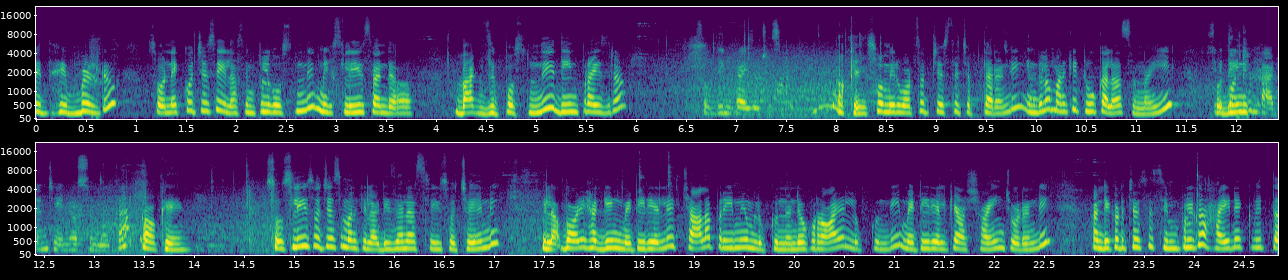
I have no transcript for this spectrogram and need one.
with hip belt so neck వచ్చేసి ఇలా సింపుల్గా వస్తుంది. మీకు స్లీవ్స్ అండ్ బ్యాక్ జిప్ వస్తుంది. దీని ప్రైస్ రా? సో దీని ప్రైస్ వచ్చేసి ఓకే. సో మీరు వాట్సాప్ చేస్తే చెప్తారండి. ఇందులో మనకి టూ కలర్స్ ఉన్నాయి. సో దీని ప్యాటర్న్ చేంజ్ వస్తుంది ఓకే. సో స్లీవ్స్ వచ్చేసి మనకి ఇలా డిజైనర్ స్లీవ్స్ వచ్చాయండి. ఇలా బాడీ హగ్గింగ్ మెటీరియల్ చాలా ప్రీమియం లుక్ ఉందండి. ఒక రాయల్ లుక్ ఉంది. మెటీరియల్కి ఆ షైన్ చూడండి. అండ్ ఇక్కడ వచ్చేసి సింపుల్గా హై నెక్ విత్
